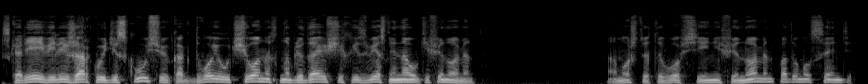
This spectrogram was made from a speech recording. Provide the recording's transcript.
Скорее вели жаркую дискуссию, как двое ученых, наблюдающих известный науке феномен. «А может, это вовсе и не феномен?» — подумал Сэнди.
